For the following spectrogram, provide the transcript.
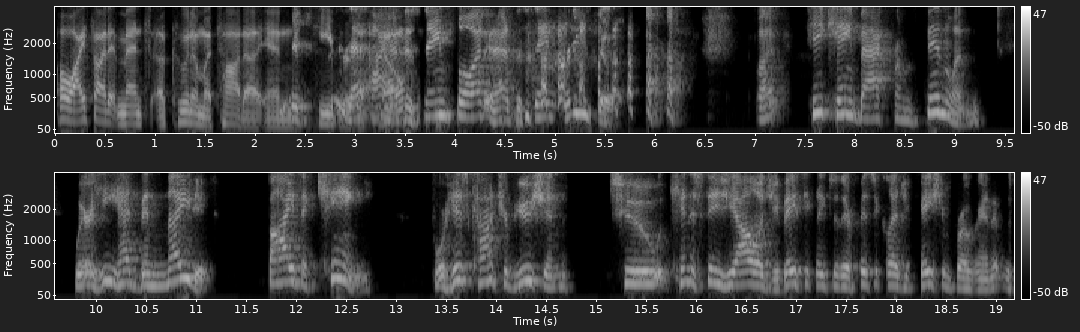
Oh, I thought it meant Hakuna Matata in it's, Hebrew. That, no? I had the same thought. It has the same ring to it. but he came back from Finland, where he had been knighted by the king for his contribution to kinesthesiology, basically to their physical education program that was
